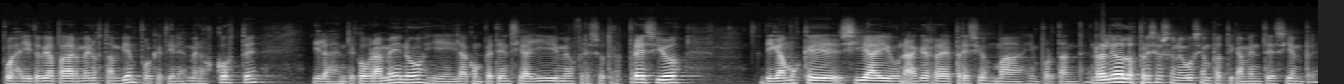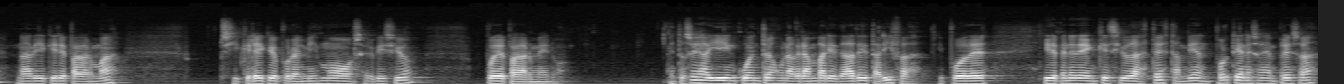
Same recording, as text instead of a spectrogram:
pues allí te voy a pagar menos también porque tienes menos coste y la gente cobra menos y la competencia allí me ofrece otros precios digamos que sí hay una guerra de precios más importante. En realidad los precios se negocian prácticamente siempre. Nadie quiere pagar más si cree que por el mismo servicio puede pagar menos. Entonces ahí encuentras una gran variedad de tarifas y puede y depende de en qué ciudad estés también, porque en esas empresas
